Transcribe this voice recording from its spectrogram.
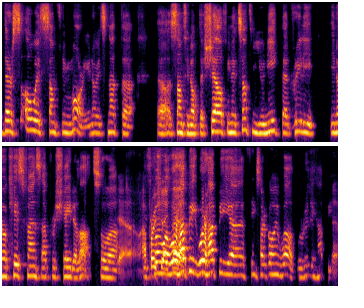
There's always something more. You know, it's not uh, uh, something off the shelf. You know, it's something unique that really, you know, Kiss fans appreciate a lot. So uh, yeah, I appreciate. Well. We're happy. We're happy. Uh, things are going well. We're really happy. Yeah.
